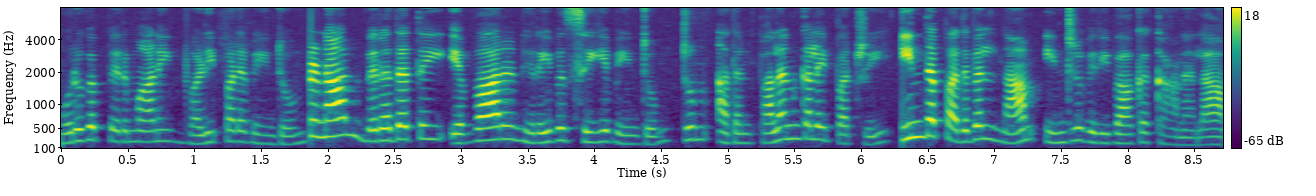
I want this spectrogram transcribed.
முருகப்பெருமானை வழிபட வேண்டும்? ஒரு நாள் விரதத்தை எவ்வாறு நிறைவு செய்ய வேண்டும்? மற்றும் அதன் பலன்களை பற்றி இந்த பதிவில் நாம் இன்று விரிவாக காணலாம்.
